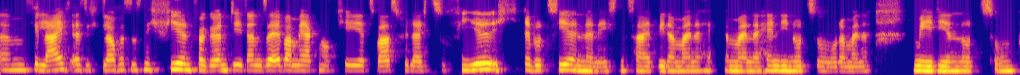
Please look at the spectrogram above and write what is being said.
ähm, vielleicht, also ich glaube, es ist nicht vielen vergönnt, die dann selber merken, okay, jetzt war es vielleicht zu viel. Ich reduziere in der nächsten Zeit wieder meine, meine Handynutzung oder meine Mediennutzung.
